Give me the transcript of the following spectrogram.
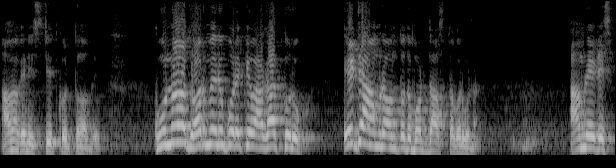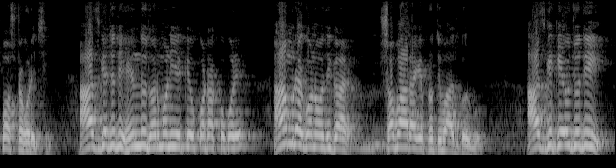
আমাকে নিশ্চিত করতে হবে। কোনো ধর্মের উপরে কেউ আঘাত করুক, এটা আমরা অন্তত বরদাস্ত করব না। আমরা এটা স্পষ্ট করেছি। আজকে যদি হিন্দু ধর্ম নিয়ে কেউ কটাক্ষ করে, আমরা গণ অধিকার সবার আগে প্রতিবাদ করব। আজকে কেউ যদি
